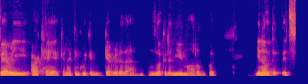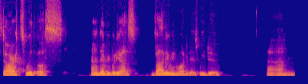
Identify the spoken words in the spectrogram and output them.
very archaic, and I think we can get rid of that and look at a new model. But you know, it starts with us and everybody else valuing what it is we do. Mm-hmm. Um,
